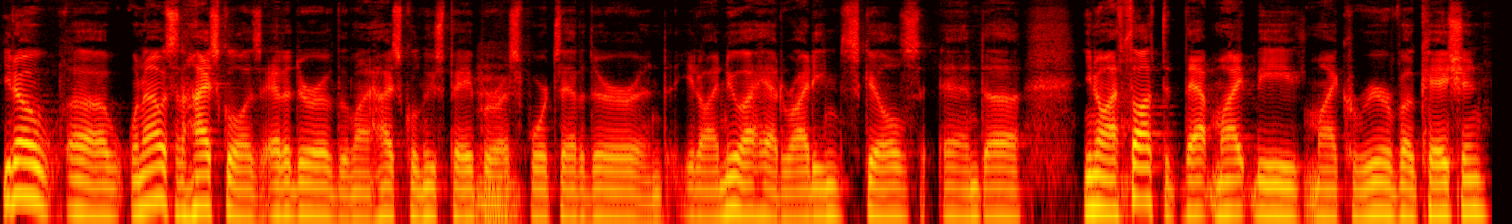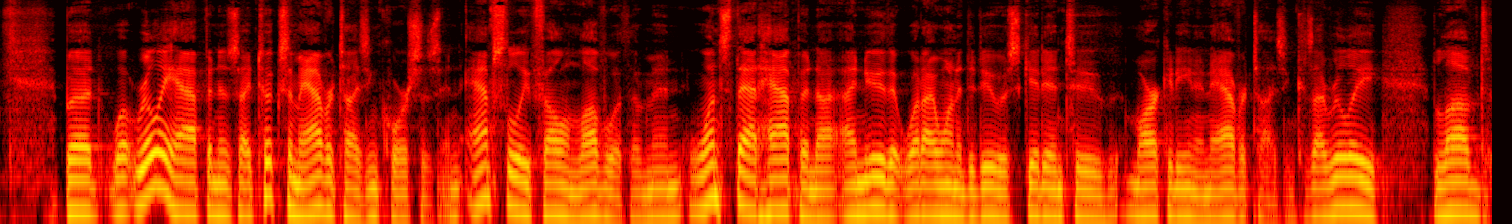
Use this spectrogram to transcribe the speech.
you know, uh, when I was in high school, I was editor of the, my high school newspaper, mm. a sports editor, and you know, I knew I had writing skills, and uh, you know, I thought that that might be my career vocation. But what really happened is I took some advertising courses and absolutely fell in love with them. And once that happened, I, I knew that what I wanted to do was get into marketing and advertising because I really loved,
